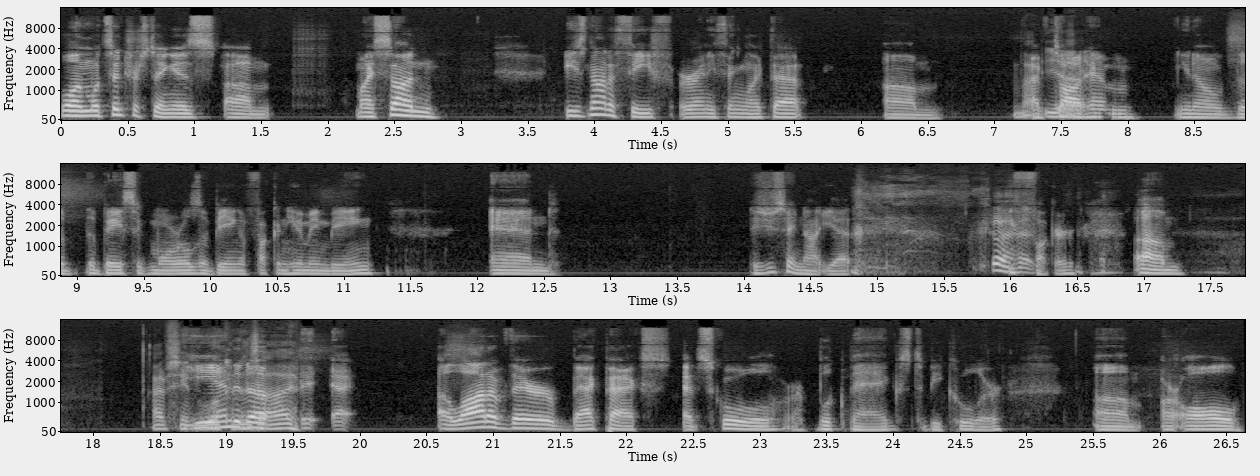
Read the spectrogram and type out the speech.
Well, and what's interesting is um my son he's not a thief or anything like that. Um I've yet. taught him, you know, the the basic morals of being a fucking human being. And did you say not yet? Go you fucker. Um I've seen. he ended up eye. A- lot of their backpacks at school or book bags to be cooler um are all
